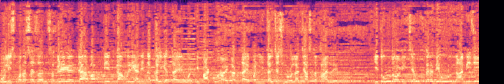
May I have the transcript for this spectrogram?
पोलीस प्रशासन सगळे त्या बाबतीत गांभीर्याने दखल घेत आहे वरती पाठपुरावे करताय पण इथलच्या शिवला जास्त खास आहे. की तो उडवडीचे उत्तर देऊन आम्ही जे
